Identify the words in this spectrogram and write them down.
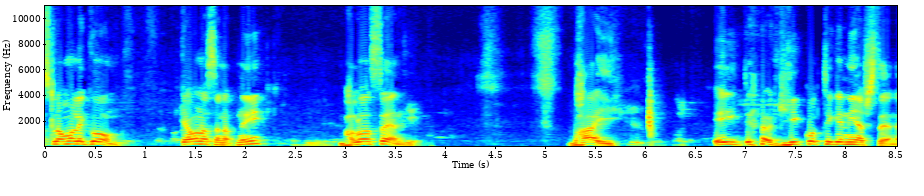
আসসালামু আলাইকুম। কেমন আছেন আপনি? ভালো আছেন? ভাই এই ঘি থেকে নিয়ে আসছেন।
